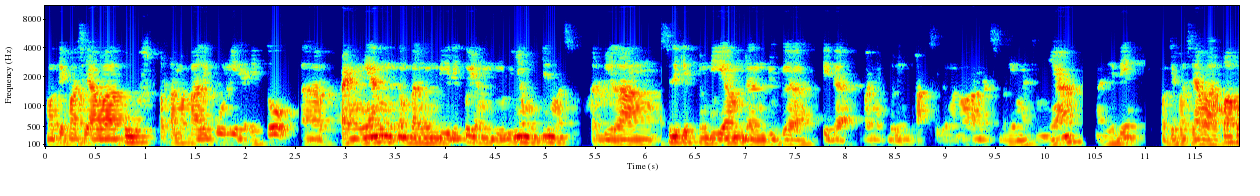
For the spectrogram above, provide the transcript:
Motivasi awalku pertama kali kuliah itu uh, pengen ngembangin diriku yang dulunya mungkin masih terbilang sedikit pendiam dan juga tidak banyak berinteraksi dengan orang dan sebagainya. Nah jadi motivasi awalku aku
